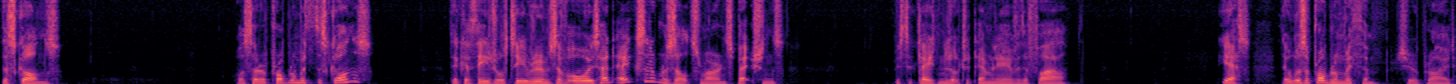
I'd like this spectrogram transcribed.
The scones. Was there a problem with the scones? The cathedral tea rooms have always had excellent results from our inspections. Mr. Clayton looked at Emily over the file. Yes, there was a problem with them, she replied.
